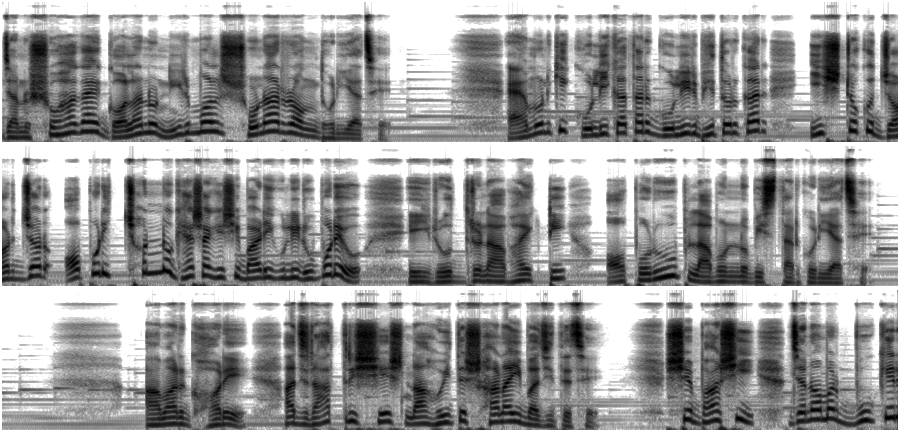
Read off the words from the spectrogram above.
যেন সোহাগায় গলানো নির্মল সোনার রং ধরিয়াছে। এমনকি কলিকাতার গলির ভিতরকার ইষ্টক জর্জর অপরিচ্ছন্ন ঘেঁষাঘেঁষি বাড়িগুলির উপরেও এই রৌদ্রনাভা একটি অপরূপ লাবণ্য বিস্তার করিয়াছে। আমার ঘরে আজ রাত্রি শেষ না হইতে সানাই বাজিতেছে। সে বাঁশি যেন আমার বুকের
